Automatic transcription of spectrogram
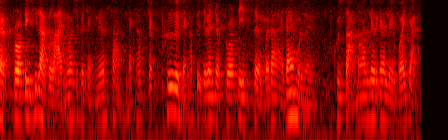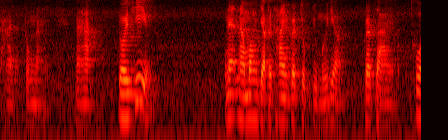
จากโปรตีนที่หลากหลาย ไม่ว่าจะเป็นจากเนื้อสัตว์นะครับจากพืชนะครับหรือจะเป็นจากโปรตีนเสริมก็ได้ได้หมดเลย คุณสามารถเลือกได้เลยว่าอยากทานจากตรงไหนนะฮะโดยที่แนะนำว่าอย่าไปทานกระจุกอยู่มื้อเดียว กระจายทั่ว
